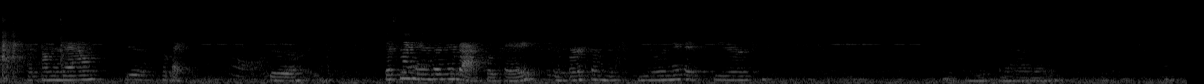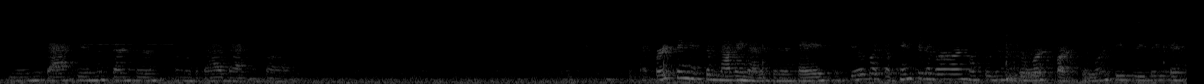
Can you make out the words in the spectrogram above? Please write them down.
They're coming down? Yes. Okay. Oh, so, sorry. just my hands on your back, okay? So first I'm just feeling your hips here. I'm just gonna have them. You and your back here in the center. first thing is some numbing medicine, okay? It feels like a pinch and a burn. Hopefully this is the worst part. So one, two, three, big pinch.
